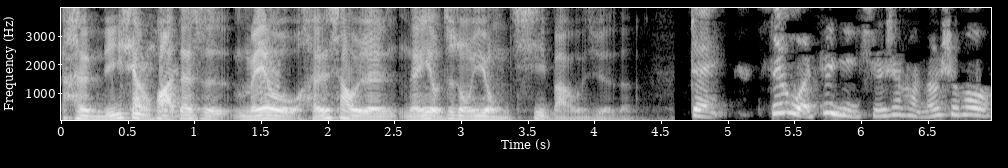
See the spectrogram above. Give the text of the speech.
很理想化，但是没有很少人能有这种勇气吧？我觉得。对，所以我自己其实很多时候。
